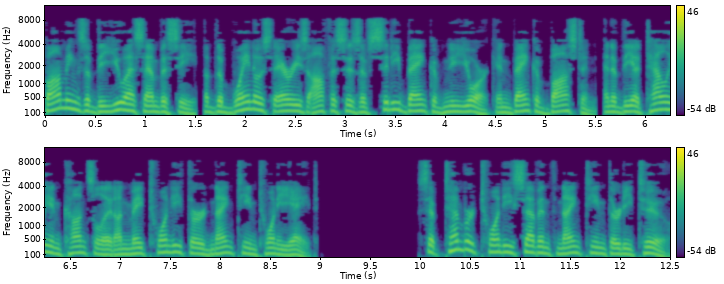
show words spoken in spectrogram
Bombings of the U.S. Embassy, of the Buenos Aires offices of City Bank of New York and Bank of Boston, and of the Italian consulate on May 23, 1928. September 27, 1932.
